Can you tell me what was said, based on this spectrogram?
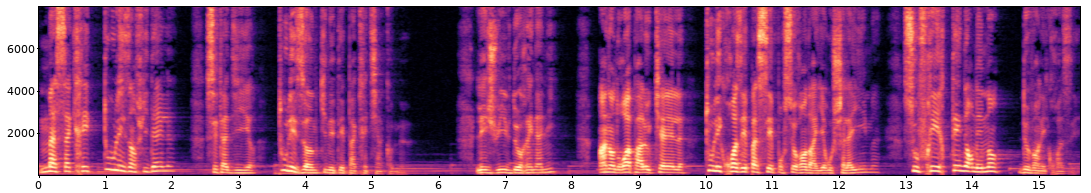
massacraient tous les infidèles, c'est-à-dire tous les hommes qui n'étaient pas chrétiens comme eux. Les Juifs de Rhénanie un endroit par lequel tous les croisés passaient pour se rendre à Yerushalayim, souffrirent énormément devant les croisés.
